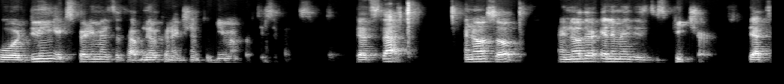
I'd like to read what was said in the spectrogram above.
or doing experiments that have no connection to human participants. That's that. And also another element is this picture that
